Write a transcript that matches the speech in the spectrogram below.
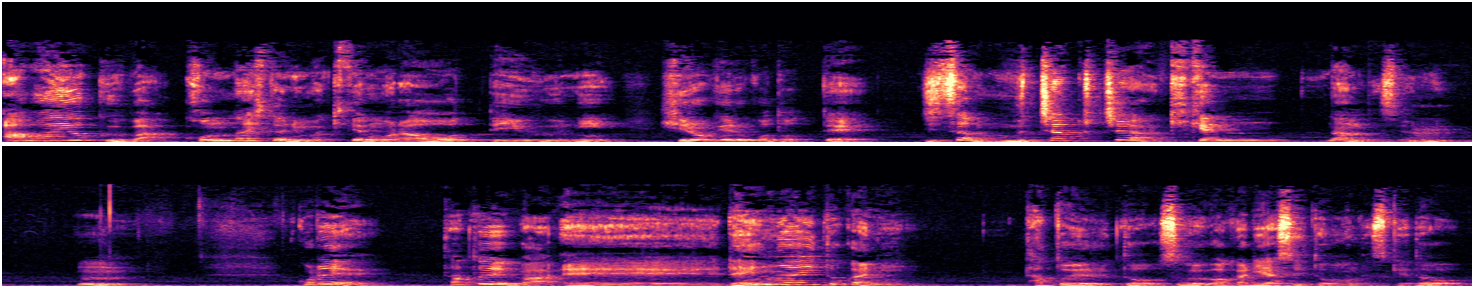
あわよくばこんな人にも来てもらおうっていうふうに広げることって、実はむちゃくちゃ危険なんですよ。うん。うん。これ、例えば、えー恋愛とかに例えるとすごいわかりやすいと思うんですけど、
